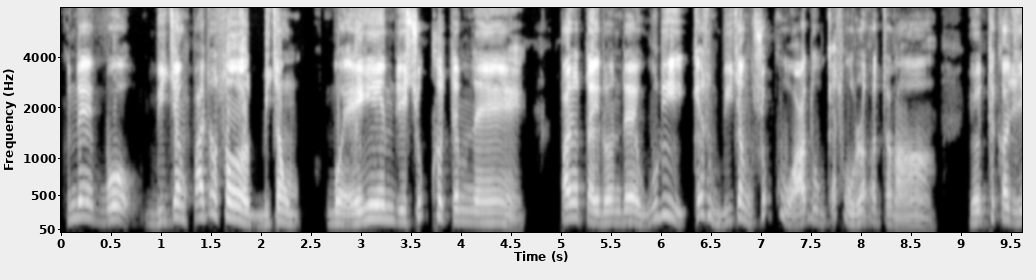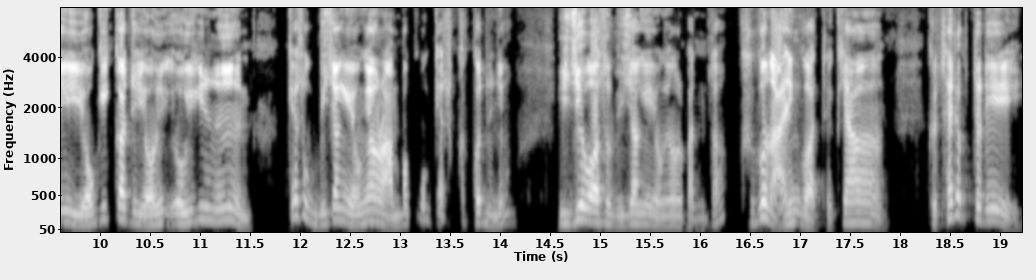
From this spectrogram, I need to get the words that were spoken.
근데 뭐 미장 빠져서 미장 뭐 AMD 쇼크 때문에 빠졌다 이러는데 우리 계속 미장 쇼크 와도 계속 올라갔잖아. 여태까지 여기까지 여, 여기는 계속 미장의 영향을 안 받고 계속 갔거든요. 이제 와서 미장의 영향을 받는다? 그건 아닌 것 같아. 그냥 그 세력들이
